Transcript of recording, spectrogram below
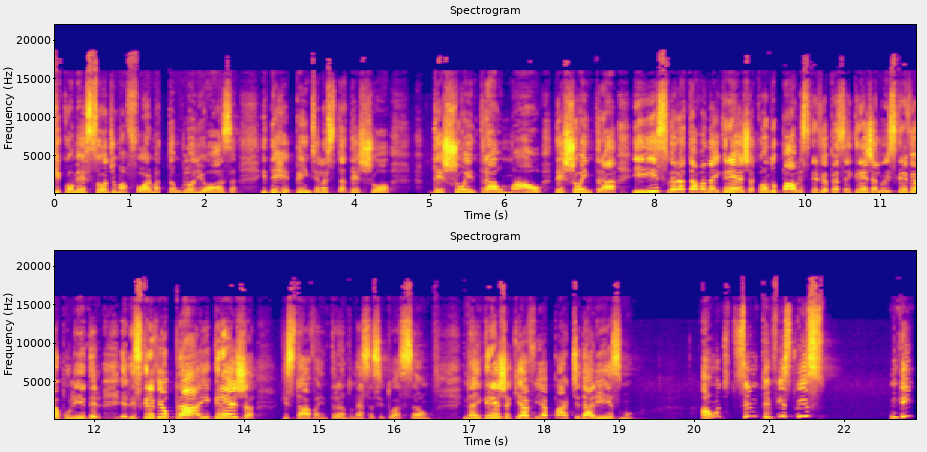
que começou de uma forma tão gloriosa e de repente ela deixou deixou entrar o mal, deixou entrar, e isso era estava na igreja. Quando Paulo escreveu para essa igreja, ele não escreveu para o líder, ele escreveu para a igreja que estava entrando nessa situação. Na igreja que havia partidarismo, Aonde você não tem visto isso? Ninguém.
